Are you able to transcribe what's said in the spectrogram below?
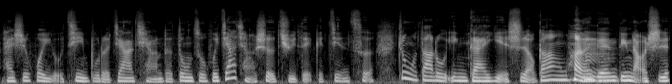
还是会有进一步的加强的动作，会加强社区的一个监测。中国大陆应该也是哦，刚刚忘了跟丁老师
